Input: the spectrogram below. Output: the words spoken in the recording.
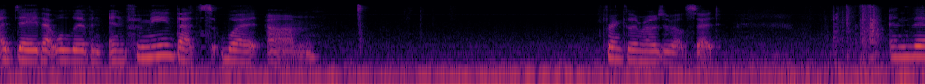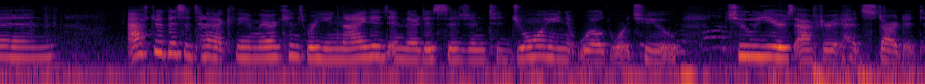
"a day that will live in infamy," that's what um, Franklin Roosevelt said. And then after this attack, the Americans were united in their decision to join World War II two years after it had started.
